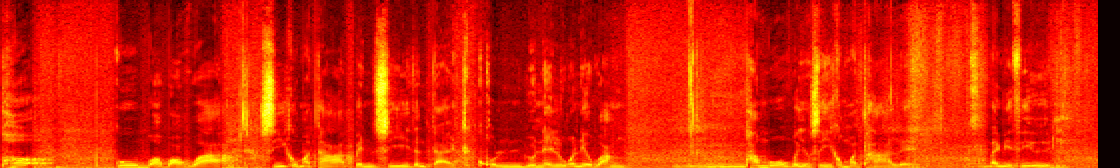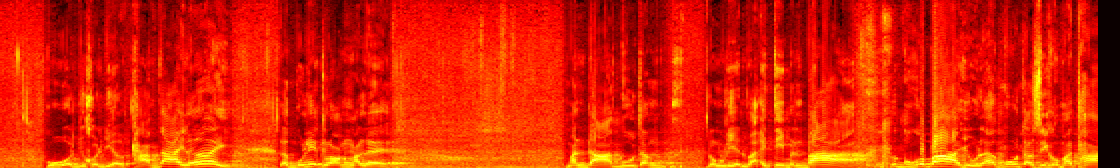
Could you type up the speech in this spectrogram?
เพราะกูบอกบอกว่า สีกรมท่าเป็นสีตั้งแต่คนอยู่ในรั้วในวัง ผ้าม่วงก็ยังสีกรมท่าเลย ไม่มีสีอื่น กูอดอยู่คนเดียวถามได้เลย แล้วกูเรียกร้องมาเลย มันด่ากูทั้ง โรงเรียนว่าไอ้ตีมันบ้าก็กูก็บ้าอยู่แล้ว กูจะเอาสีกรมท่า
